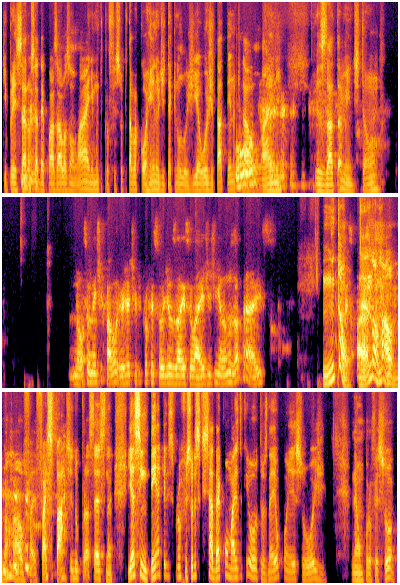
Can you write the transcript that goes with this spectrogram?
Que precisaram se Uhum. adequar às aulas online, muito professor que estava correndo de tecnologia hoje está tendo que dar Oh. online. Exatamente. Então, Nossa, eu nem te falo, eu já tive professor de usar slide de anos atrás. Então, parte. né, é normal, normal, faz, faz parte do processo, né? E assim, tem aqueles professores que se adequam mais do que outros, né? Eu conheço hoje, né, um professor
